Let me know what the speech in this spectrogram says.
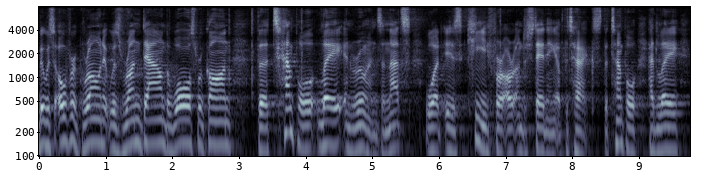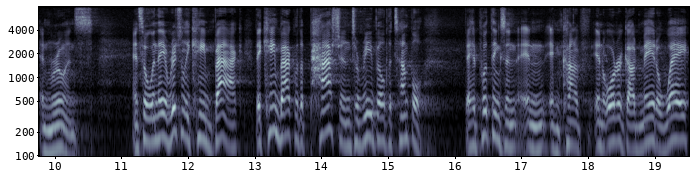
it was overgrown. It was run down. The walls were gone the temple lay in ruins, and that's what is key for our understanding of the text. The temple had lay in ruins. And so when they originally came back, they came back with a passion to rebuild the temple. They had put things in, in, in kind of in order. God made a way.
